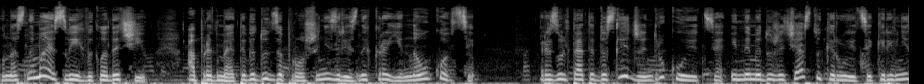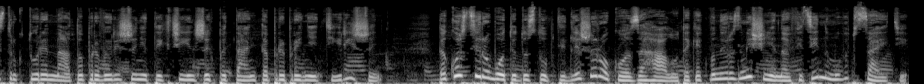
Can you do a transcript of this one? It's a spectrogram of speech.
У нас немає своїх викладачів, а предмети ведуть запрошені з різних країн науковці. Результати досліджень друкуються, і ними дуже часто керуються керівні структури НАТО при вирішенні тих чи інших питань та при прийнятті рішень. Також ці роботи доступні для широкого загалу, так як вони розміщені на офіційному вебсайті.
